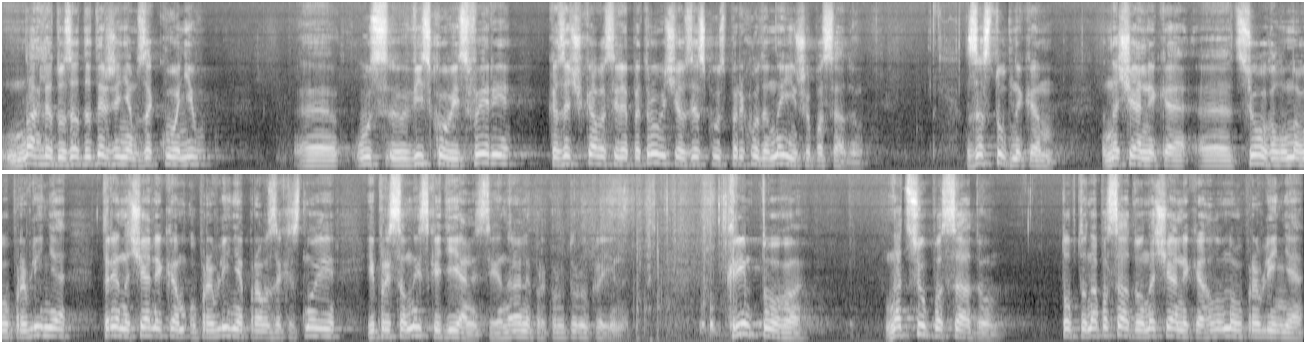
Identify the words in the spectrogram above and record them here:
нагляду за додержанням законів е, у військовій сфері Казачука Василя Петровича в зв'язку з переходом на іншу посаду. Заступником начальника е, цього головного управління, три начальником управління правозахисної і представницької діяльності Генеральної прокуратури України. Крім того, на цю посаду, тобто на посаду начальника головного управління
